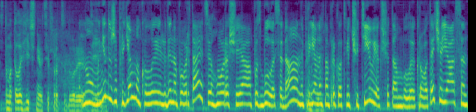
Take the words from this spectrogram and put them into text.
стоматологічні оці процедури. Ну дії. мені дуже приємно, коли людина повертається і говорить, що я позбулася да, неприємних, наприклад, відчуттів, якщо там були кровотеча ясен,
